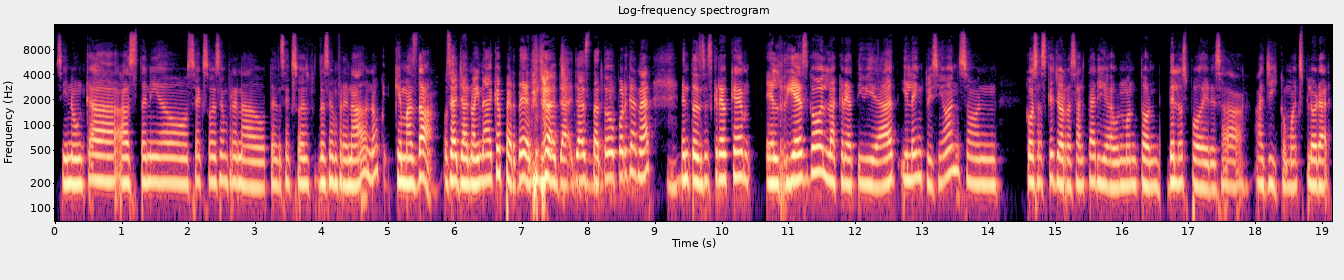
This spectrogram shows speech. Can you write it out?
si nunca has tenido sexo desenfrenado, ten sexo desenfrenado, ¿no? ¿Qué más da? O sea, ya no hay nada que perder, ya, ya, ya está todo por ganar. Entonces creo que el riesgo, la creatividad y la intuición son cosas que yo resaltaría un montón de los poderes allí, como explorar.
